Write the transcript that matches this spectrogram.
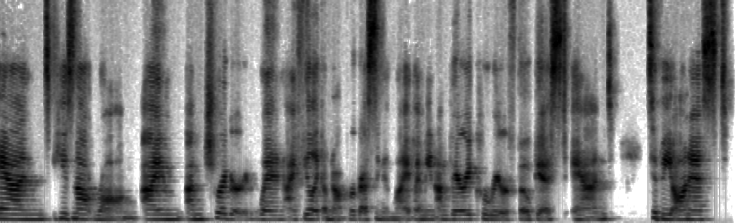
And he's not wrong. I'm I'm triggered when I feel like I'm not progressing in life. I mean, I'm very career focused and to be honest,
